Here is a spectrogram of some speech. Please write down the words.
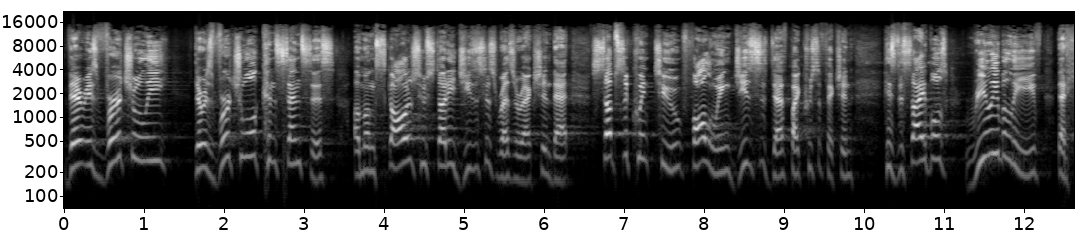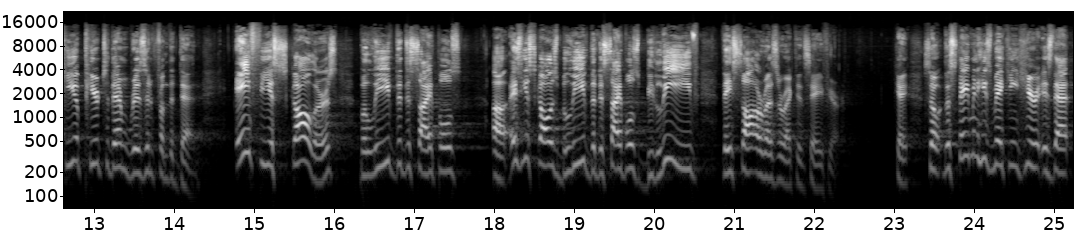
There is virtually there is virtual consensus among scholars who study Jesus' resurrection that subsequent to following Jesus' death by crucifixion, his disciples really believed that he appeared to them risen from the dead. Atheist scholars believe the disciples, uh, atheist scholars believe the disciples believe they saw a resurrected Savior. Okay, so the statement he's making here is that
